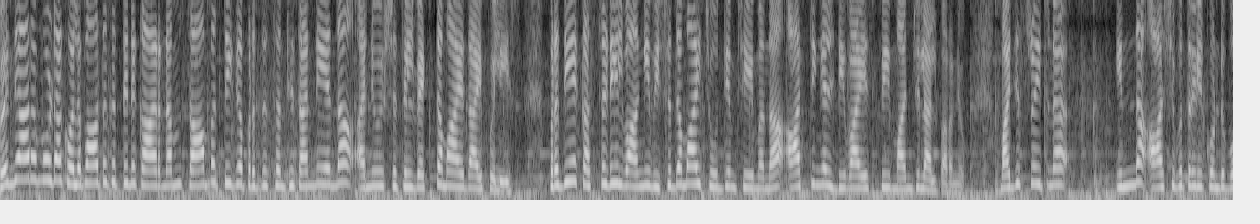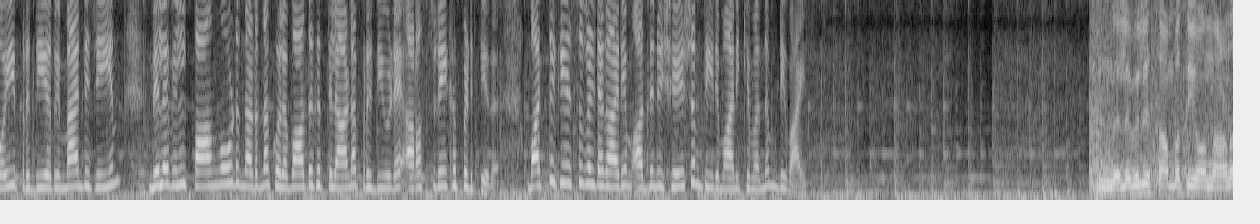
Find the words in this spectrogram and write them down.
വെഞ്ഞാറമൂട് കൊലപാതകത്തിന് കാരണം സാമ്പത്തിക പ്രതിസന്ധി തന്നെയെന്ന് അന്വേഷണത്തിൽ വ്യക്തമായതായി പോലീസ്. പ്രതിയെ കസ്റ്റഡിയിൽ വാങ്ങി വിശദമായി ചോദ്യം ചെയ്യുമെന്ന് ആറ്റിങ്ങൽ ഡിവൈഎസ്പി മഞ്ജുലാൽ പറഞ്ഞു. മജിസ്ട്രേറ്റിന് ഇന്ന് ആശുപത്രിയിൽ കൊണ്ടുപോയി പ്രതിയെ റിമാൻഡ് ചെയ്യും. നിലവിൽ പാങ്ങോട് നടന്ന കൊലപാതകത്തിലാണ് പ്രതിയുടെ അറസ്റ്റ് രേഖപ്പെടുത്തിയത്. മറ്റു കേസുകളുടെ കാര്യം അതിനുശേഷം തീരുമാനിക്കുമെന്നും ഡിവൈഎസ്പി നിലവിൽ സാമ്പത്തികമെന്നാണ്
